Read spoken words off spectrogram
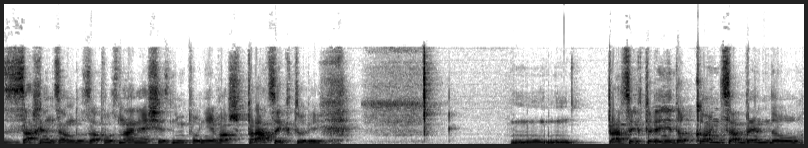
Zachęcam do zapoznania się z nim, ponieważ prace, których mm, prace, które nie do końca będą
